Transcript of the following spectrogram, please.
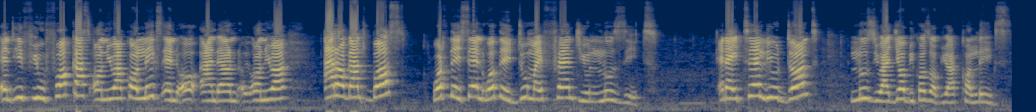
And if you focus on your colleagues and and, and on your arrogant boss what they say and what they do my friend you lose it and i tell you don't lose your job because of your colleagues.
